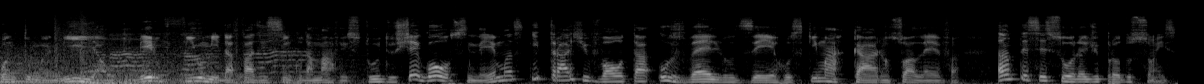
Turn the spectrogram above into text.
Quanto Mania, o primeiro filme da fase 5 da Marvel Studios, chegou aos cinemas e traz de volta os velhos erros que marcaram sua leva antecessora de produções.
